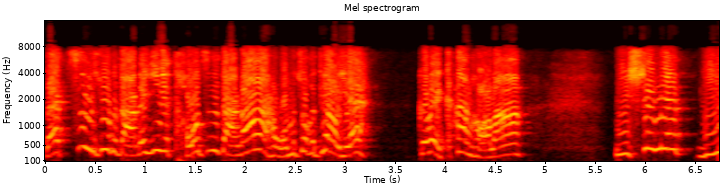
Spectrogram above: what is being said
来，自住的打个一，投资的打个二，我们做个调研，各位看好了啊。你身边你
